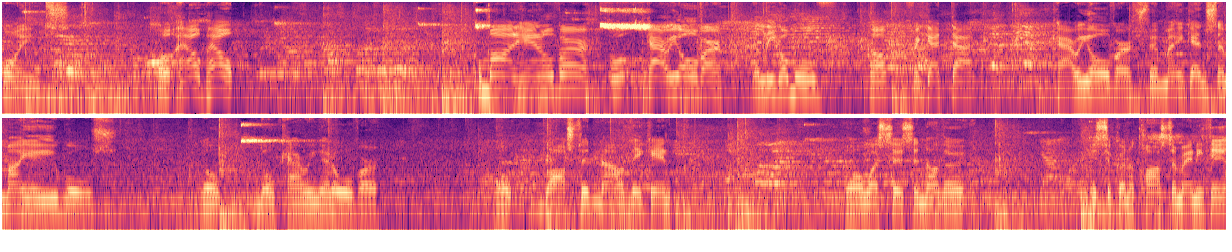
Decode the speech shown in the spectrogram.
points. Oh, help, help. Come on, Hanover. Oh, carry over. Illegal move. Oh, forget that. Carry over. Swim against the MIAA rules. Nope, no carrying it over. Oh, lost it. Now they can. Oh, what's this? Another. Is it going to cost them anything?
